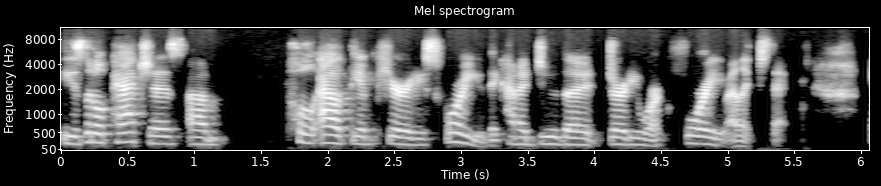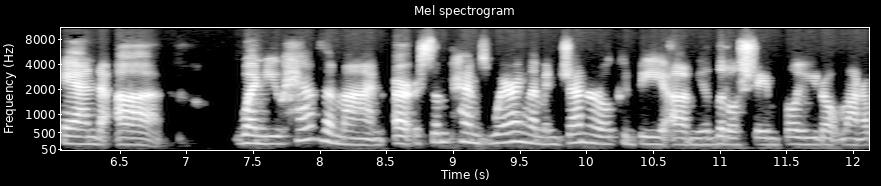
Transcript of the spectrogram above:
these little patches um, pull out the impurities for you. They kind of do the dirty work for you, I like to say. And uh, when you have them on, or sometimes wearing them in general could be um, a little shameful. You don't want to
